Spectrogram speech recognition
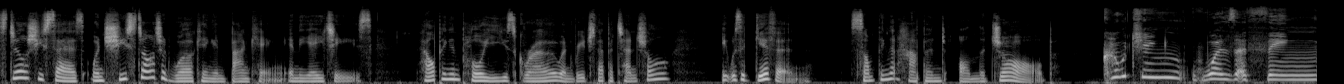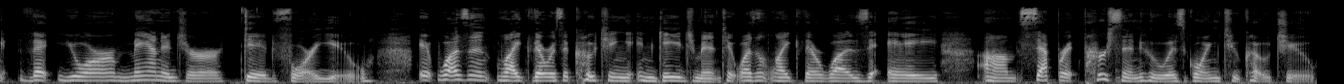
Still, she says, when she started working in banking in the 80s, helping employees grow and reach their potential, it was a given, something that happened on the job. Coaching was a thing that your manager did for you. It wasn't like there was a coaching engagement. It wasn't like there was a um, separate person who was going to coach you.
